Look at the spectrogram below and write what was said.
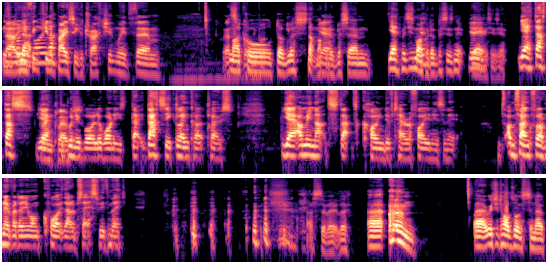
With No, the you're Bunny thinking of Basic Attraction with um, Michael Douglas, not Michael Yeah. Douglas. Um, yeah, this is Michael Yeah. Douglas, isn't it? Yeah, Yeah, yeah. it is. Yeah. Yeah, that's that's yeah. Glenn The Close. Bunny Boiler one is that that's it. Glenn Cl- Close. Yeah, I mean that's that's kind of terrifying, isn't it? I'm thankful I've never had anyone quite that obsessed with me. Absolutely. Uh, uh, Richard Hobbs wants to know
